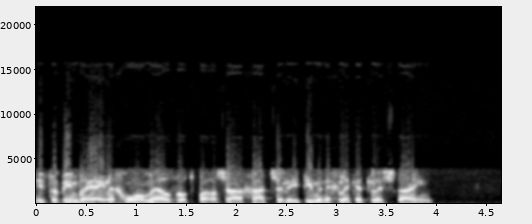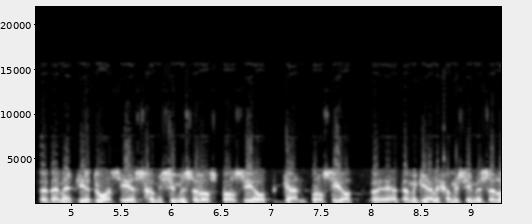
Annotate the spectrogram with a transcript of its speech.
ניצבים וילך, הוא אומר, זאת פרשה אחת שלעיתים היא נחלקת לשתיים. ובאמת ידוע שיש 53 פרשיות, גן פרשיות, ואתה מגיע ל-53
